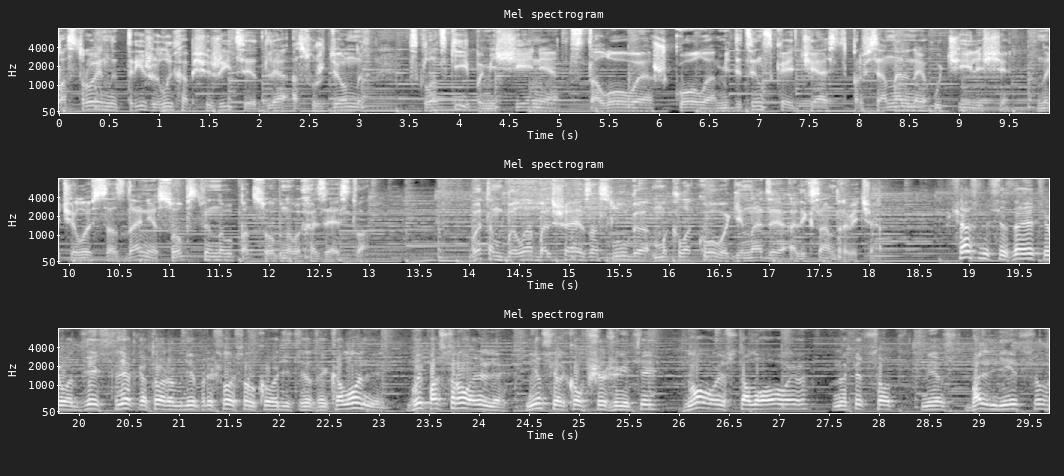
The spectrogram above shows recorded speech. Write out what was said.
построены три жилых общежития для осужденных складские помещения, столовая, школа, медицинская часть, профессиональное училище. Началось создание собственного подсобного хозяйства. В этом была большая заслуга Маклакова Геннадия Александровича. В частности, за эти вот 10 лет, которые мне пришлось руководить этой колонией, мы построили несколько общежитий, новую столовую на 500 мест, больницу,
